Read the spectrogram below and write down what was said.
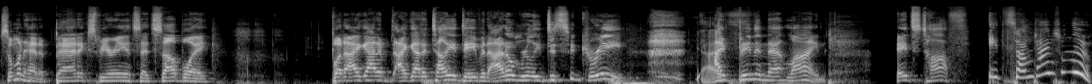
Someone had a bad experience at Subway. But I gotta, I gotta tell you, David, I don't really disagree. Yeah, I've been in that line. It's tough. it's sometimes when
